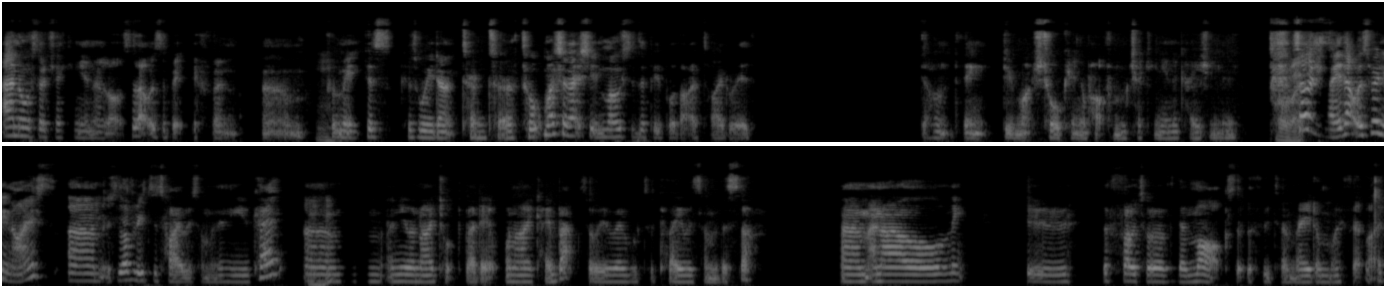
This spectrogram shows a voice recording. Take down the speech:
and also checking in a lot. So that was a bit different um, for Mhm. me because we don't tend to talk much. And actually, most of the people that I've tied with don't think do much talking apart from checking in occasionally. All right. So anyway, that was really nice. Um, it's lovely to tie with someone in the UK. Um, Mhm. And you and I talked about it when I came back, so we were able to play with some of the stuff. Um, and I'll link to the photo of the marks that the Futo made on my FetLife.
